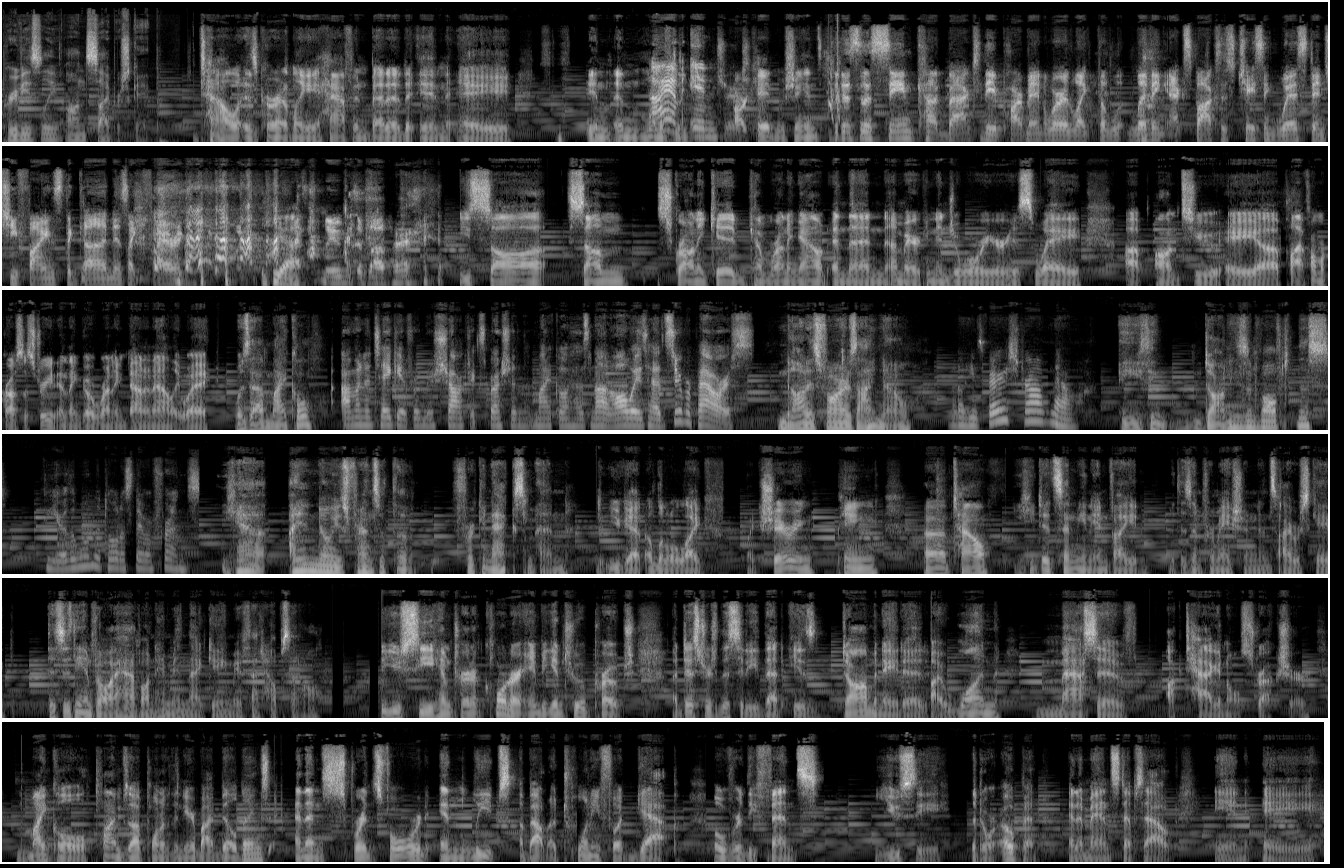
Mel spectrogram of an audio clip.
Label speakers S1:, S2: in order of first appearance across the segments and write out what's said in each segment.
S1: Previously on Cyberscape.
S2: Tal is currently half embedded in a in in one
S3: I
S2: of
S3: am
S2: the
S3: injured.
S2: arcade machines.
S4: Does the scene cut back to the apartment where like the living Xbox is chasing Whist and she finds the gun is like firing
S2: Yeah.
S4: looms above her?
S2: You saw some scrawny kid come running out, and then American Ninja Warrior his way up onto a uh, platform across the street, and then go running down an alleyway.
S5: Was that Michael?
S3: I'm going to take it from your shocked expression that Michael has not always had superpowers.
S5: Not as far as I know.
S6: Oh, he's very strong now.
S5: Hey, You think Donnie's involved in this?
S3: You're the one that told us they were friends.
S5: Yeah, I didn't know he's friends with the freaking X Men.
S2: You get a little like like sharing ping uh, Tal.
S5: He did send me an invite with his information in Cyberscape. This is the info I have on him in that game, if that helps at all.
S2: You see him turn a corner and begin to approach a district of the city that is dominated by one massive octagonal structure. Michael climbs up one of the nearby buildings and then sprints forward and leaps about a 20 foot gap over the fence. You see the door open and a man steps out in a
